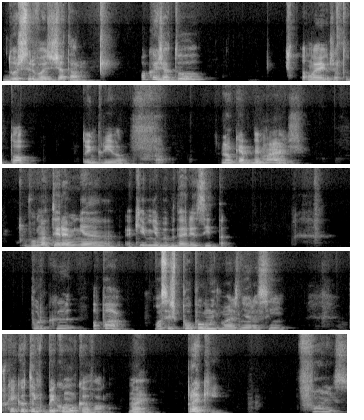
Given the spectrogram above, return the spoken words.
duas cervejas e já está. Ok, já estou alegre, já estou top. Estou incrível. Não quero beber mais. Vou manter a minha, aqui a minha bebedeirazita. Porque, opá, vocês poupam muito mais dinheiro assim. Porque é que eu tenho que beber como um cavalo? Não é? Para quê? Fone-se.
